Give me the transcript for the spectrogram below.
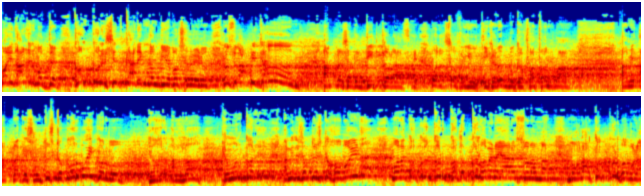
ময়দানের মধ্যে কোন করে শীতকে আলিঙ্গন দিয়ে বসে রইল। রসুল, আপনি যান, আপনার সাথে ডিট করা আছে। ওরা সফা আমি আপনাকে সন্তুষ্ট করবই করব। আল্লাহ, কেমন করে? আমি তো সন্তুষ্ট হবই না। মলা কতক্ষণ কতক্ষণ হবে না ইয়ার সুরাল্লাহ মলা অতক্ষণ হব না।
